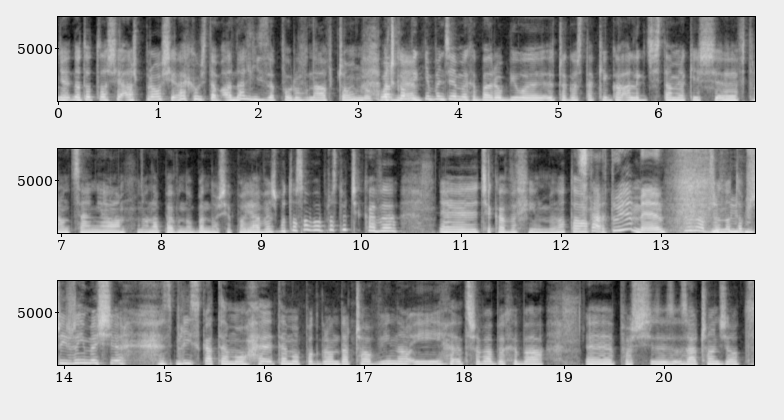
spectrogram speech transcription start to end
e, no to to się aż prosi o jakąś tam analizę porównawczą. Dokładnie. Aczkolwiek nie będziemy chyba robiły czegoś takiego, ale gdzieś tam jakieś e, wtrącenia no na pewno będą się pojawiać, bo to są po prostu ciekawe, ciekawe filmy. No to, Startujemy! No dobrze, no to przyjrzyjmy się z bliska temu, temu podglądaczowi, no i trzeba by chyba zacząć od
